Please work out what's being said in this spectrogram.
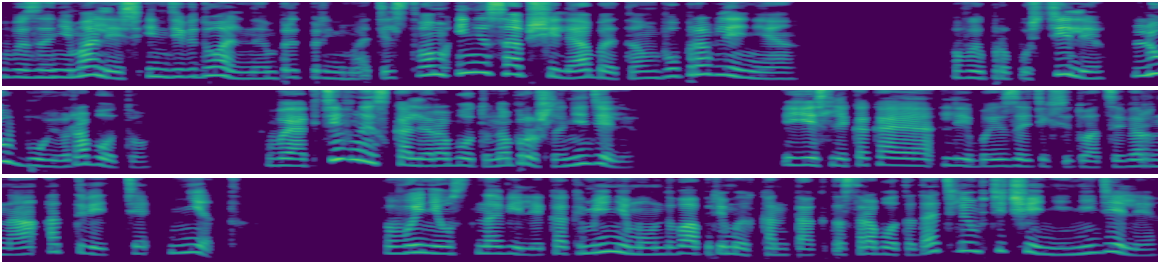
Вы занимались индивидуальным предпринимательством и не сообщили об этом в управление. Вы пропустили любую работу. Вы активно искали работу на прошлой неделе? Если какая-либо из этих ситуаций верна, ответьте «нет». Вы не установили как минимум два прямых контакта с работодателем в течение недели.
